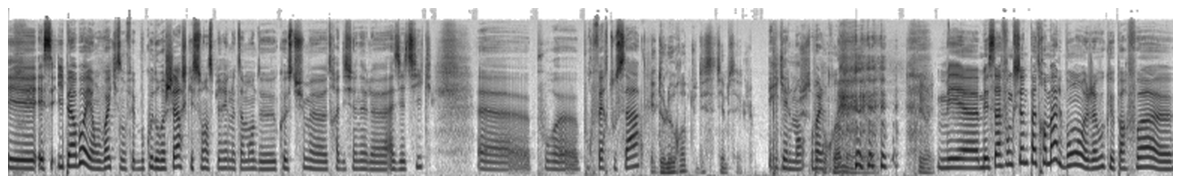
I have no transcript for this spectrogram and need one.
Et, et c'est hyper beau et on voit qu'ils ont fait beaucoup de recherches qui sont inspirées notamment de costumes euh, traditionnels euh, asiatiques euh, pour, pour faire tout ça Et de l'Europe du XVIIe siècle. Également. Je sais pas pourquoi, mais euh. Mais, euh, mais ça fonctionne pas trop mal. Bon, euh, j'avoue que parfois euh,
